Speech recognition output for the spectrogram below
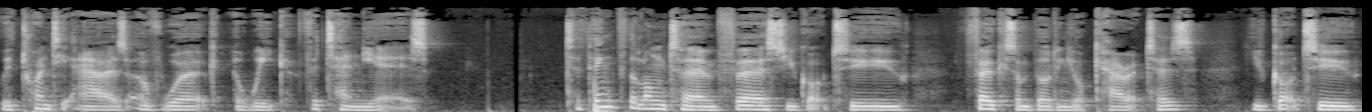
with 20 hours of work a week for 10 years. To think for the long term, first you've got to focus on building your characters You've got to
